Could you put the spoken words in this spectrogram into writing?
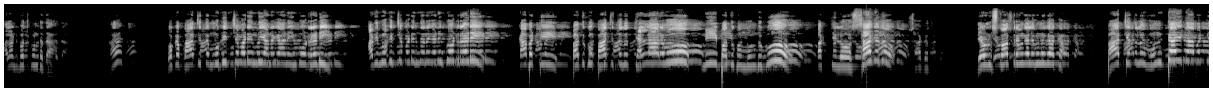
అలాంటి బతుకు ఉంటుందా? ఒక బాధ్యత ముగించబడింది అనగానే ఇంకోటి రెడీ. అది ముగించబడింది అనగానే ఇంకోటి రెడీ. కాబట్టి బతుకు బాధ్యతలు తెల్లారవు నీ బతుకు ముందుకు భక్తిలో సాగదు. సాగదు. దేవునికి స్తోత్రం కలుగును గాక. బాధ్యతలు ఉంటాయి కాబట్టి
